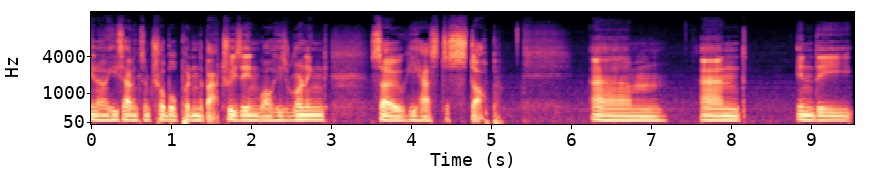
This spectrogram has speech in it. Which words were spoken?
you know, he's having some trouble putting the batteries in while he's running, so he has to stop. Um, and in the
